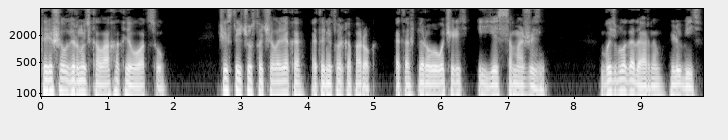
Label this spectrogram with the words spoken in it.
Ты решил вернуть Калаха к его отцу. Чистые чувства человека — это не только порог. Это в первую очередь и есть сама жизнь. Быть благодарным, любить,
